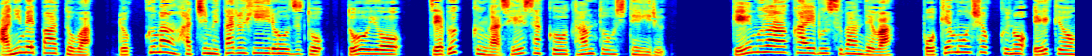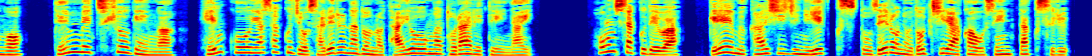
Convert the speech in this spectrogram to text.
アニメパートは、ロックマン8メタルヒーローズと同様、ゼブックが制作を担当している。ゲームアーカイブス版では、ポケモンショックの影響後、点滅表現が変更や削除されるなどの対応が取られていない。本作では、ゲーム開始時に X と0のどちらかを選択する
